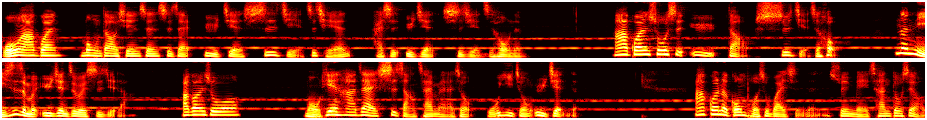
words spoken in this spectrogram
我问阿关，梦到先生是在遇见师姐之前，还是遇见师姐之后呢？阿关说是遇到师姐之后。那你是怎么遇见这位师姐的？阿关说，某天他在市场采买的时候，无意中遇见的。阿关的公婆是外省人，所以每餐都是有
